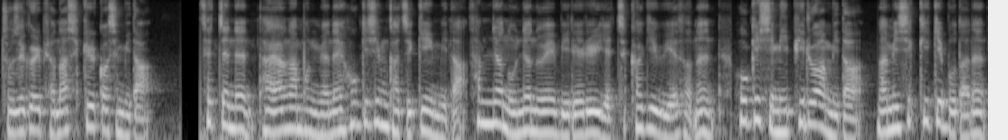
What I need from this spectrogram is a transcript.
조직을 변화시킬 것입니다. 셋째는 다양한 방면의 호기심 가지기입니다. 3년, 5년 후의 미래를 예측하기 위해서는 호기심이 필요합니다. 남이 시키기보다는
